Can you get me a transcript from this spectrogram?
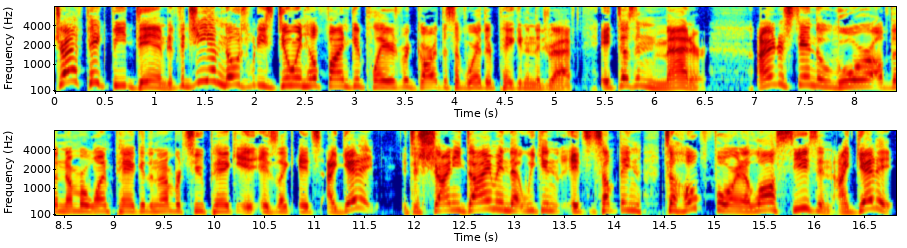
Draft pick be damned. If the GM knows what he's doing, he'll find good players regardless of where they're picking in the draft. It doesn't matter. I understand the lure of the number one pick and the number two pick is like it's I get it. It's a shiny diamond that we can it's something to hope for in a lost season. I get it.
